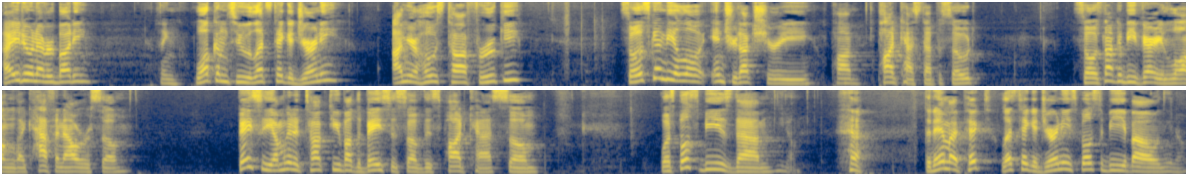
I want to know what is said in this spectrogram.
How you doing, everybody? Think welcome to Let's Take a Journey. I'm your host, Todd Faruqi. So it's gonna be a little introductory pod- podcast episode. So it's not gonna be very long, like half an hour or so. Basically, I'm gonna talk to you about the basis of this podcast. So what's supposed to be is that um, you know the name I picked, Let's Take a Journey, is supposed to be about you know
